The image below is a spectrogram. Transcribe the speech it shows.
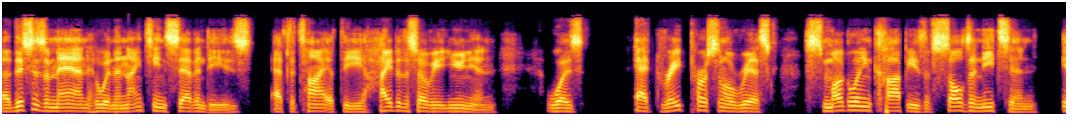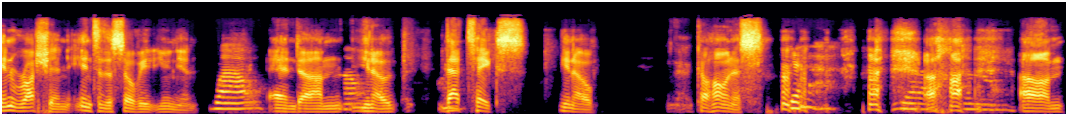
Uh, this is a man who, in the 1970s, at the time, at the height of the Soviet Union, was at great personal risk smuggling copies of Solzhenitsyn in Russian into the Soviet Union. Wow! And um, wow. you know that takes you know cojones. Yeah. yeah. uh, um,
